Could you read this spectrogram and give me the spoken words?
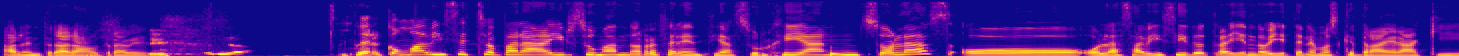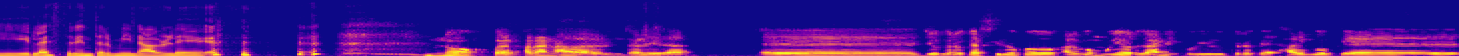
Ahora entrará otra vez. Sí. Pero, ¿cómo habéis hecho para ir sumando referencias? ¿Surgían solas o, las habéis ido trayendo? Oye, tenemos que traer aquí la historia interminable. No, pa- para nada, en realidad. Eh, yo creo que ha sido algo muy orgánico. Yo creo que es algo que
